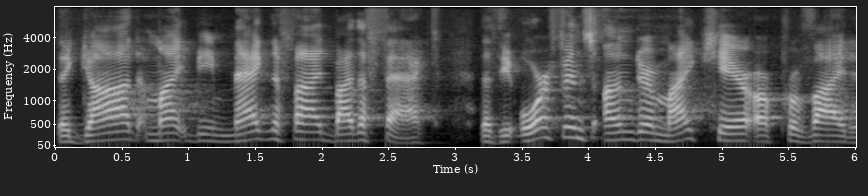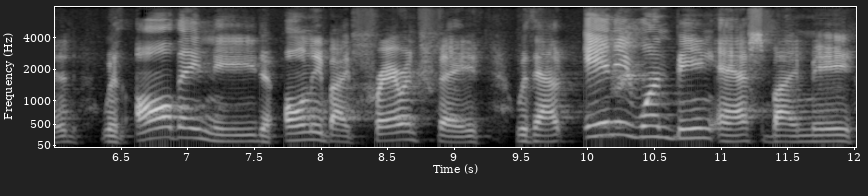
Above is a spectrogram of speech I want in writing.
that God might be magnified by the fact that the orphans under my care are provided with all they need only by prayer and faith, without anyone being asked by me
